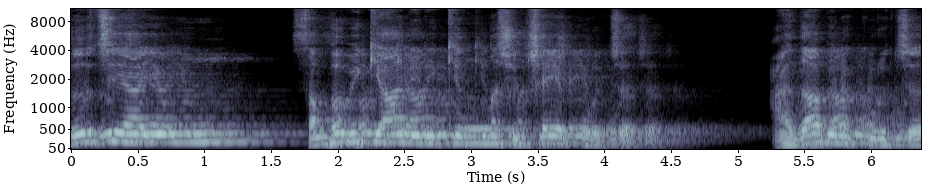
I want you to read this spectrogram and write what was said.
തീർച്ചയായും സംഭവിക്കാനിരിക്കുന്ന ശിക്ഷയെക്കുറിച്ച് അതാബിനെ കുറിച്ച്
